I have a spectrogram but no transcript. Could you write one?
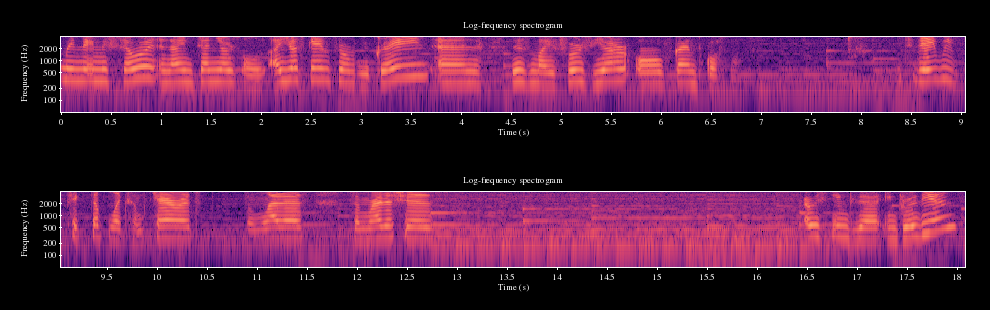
My name is Sarah and I'm 10 years old. I just came from Ukraine and this is my first year of Camp Cosmos. Today we picked up like some carrots, some lettuce, some radishes. Everything the ingredients,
